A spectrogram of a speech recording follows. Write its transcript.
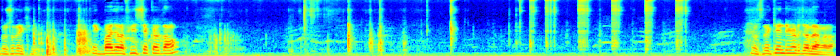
दोस्तों, देखिए, एक बार जरा फ़ीस चेक करता हूँ। दोस्तों, देखिए इंडिकेटर चल रहा है हमारा।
